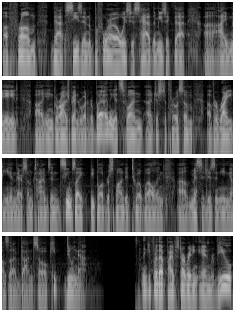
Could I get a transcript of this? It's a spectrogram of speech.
uh, from that season. Before, I always just had the music that uh, I made uh, in GarageBand or whatever. But I think it's fun uh, just to throw some variety in there sometimes, and it seems like people have responded to it well in messages and emails that I've gotten. So I'll keep doing that. Thank you for that five star rating and review.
